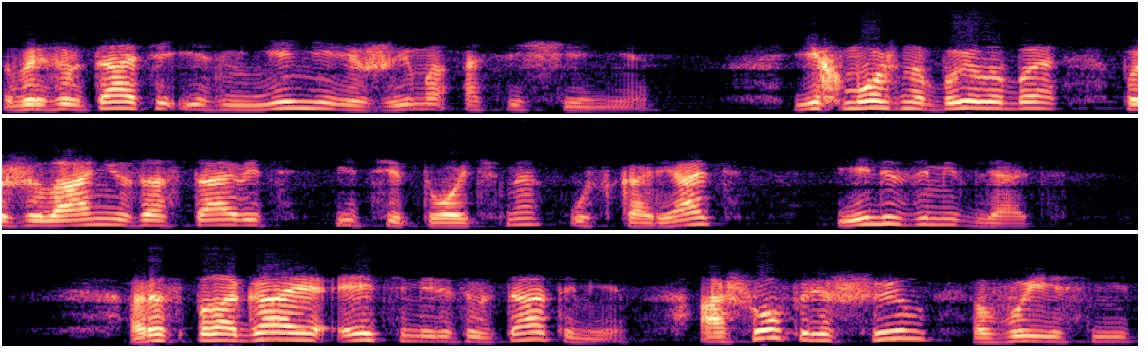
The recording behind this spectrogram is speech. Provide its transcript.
в результате изменения режима освещения. Их можно было бы по желанию заставить идти точно, ускорять или замедлять. Располагая этими результатами, Ашов решил выяснить,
